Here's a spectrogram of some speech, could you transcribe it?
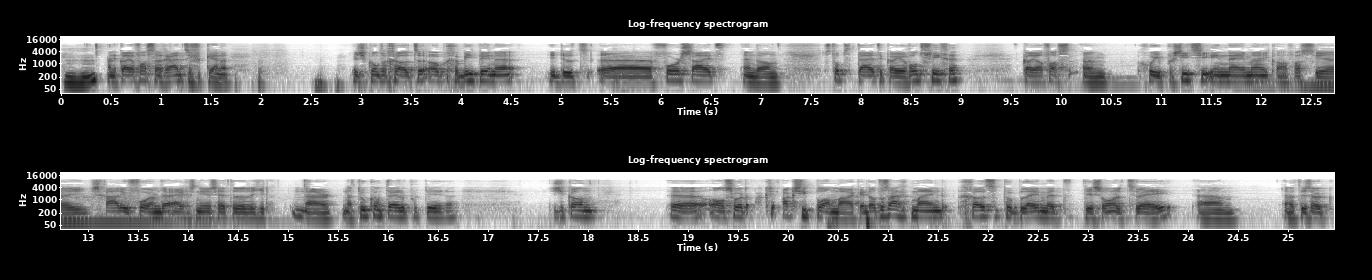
Mm En dan kan je vast een ruimte verkennen. Dus je komt een groot open gebied binnen. Je doet uh, foresight en dan stopt de tijd. Dan kan je rondvliegen. kan je alvast een goede positie innemen. Je kan alvast je, schaduwvorm daar ergens neerzetten. Zodat je naar, naartoe kan teleporteren. Dus je kan uh, al een soort actieplan maken. En dat is eigenlijk mijn grootste probleem met Dishonored 2. Um, ehm, en dat is ook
